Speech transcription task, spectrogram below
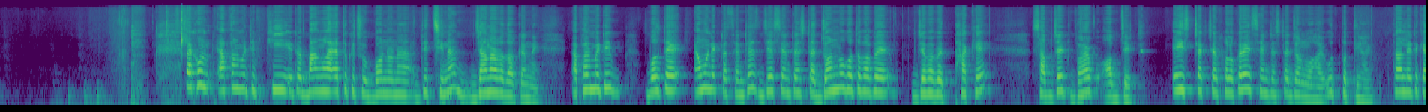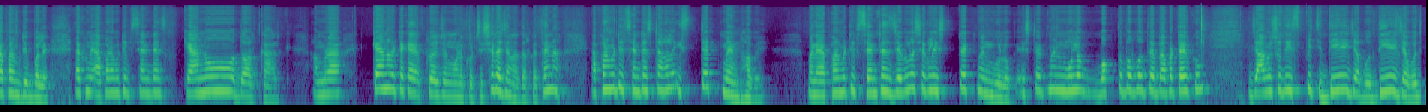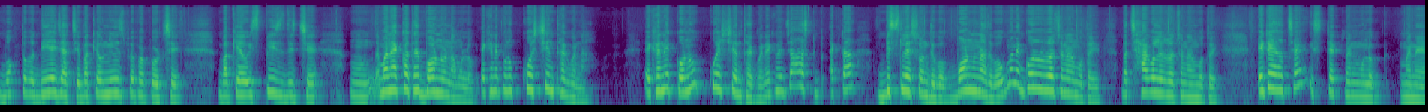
এখন অ্যাফার্মেটিভ কি? এটা বাংলা এত কিছু বর্ণনা দিচ্ছি না, জানারও দরকার নেই। অ্যাফার্মেটিভ বলতে এমন একটা সেন্টেন্স যে সেন্টেন্সটা জন্মগতভাবে যেভাবে থাকে সাবজেক্ট ভার্ব অবজেক্ট এই স্ট্রাকচার ফলো করে এই সেন্টেন্সটা জন্ম হয়, উৎপত্তি হয়। তাহলে এটাকে অ্যাফার্মেটিভ বলে। এখন অ্যাফার্মেটিভ সেন্টেন্স কেন দরকার? আমরা কেন এটাকে প্রয়োজন মনে করছি সেটা জানা দরকার, তাই না? অ্যাফার্মেটিভ সেন্টেন্সটা হলো স্টেটমেন্ট হবে। মানে অ্যাফার্মেটিভ সেন্টেন্স যেগুলো, সেগুলো স্টেটমেন্টমূলক স্টেটমেন্টমূলক বক্তব্য বলতে ব্যাপারটা এরকম যে আমি শুধু স্পিচ দিয়েই যাব দিয়েই যাব। বক্তব্য দিয়ে যাচ্ছে বা কেউ নিউজ পেপার পড়ছে বা কেউ স্পিচ দিচ্ছে। মানে এক কথায় বর্ণনামূলক। এখানে কোনো কোয়েশ্চেন থাকবে না। এখানে কোনো কোয়েশ্চেন থাকবে না। এখানে জাস্ট একটা বিশ্লেষণ দেব, বর্ণনা দেবো মানে গরুর রচনার মতোই বা ছাগলের রচনার মতোই। এটাই হচ্ছে স্টেটমেন্টমূলক মানে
